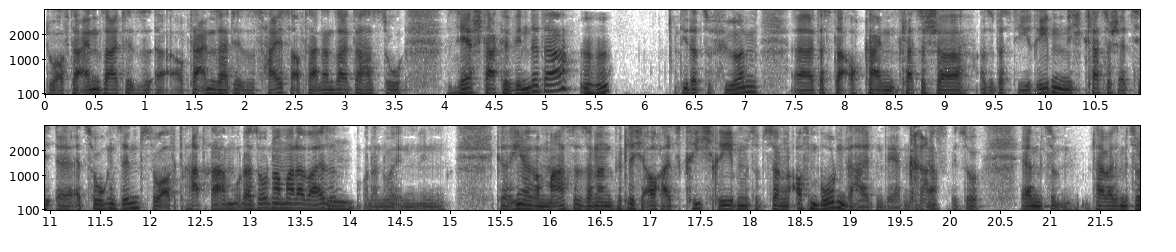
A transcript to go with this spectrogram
du auf der einen Seite ist, äh, auf der einen Seite ist es heiß, auf der anderen Seite hast du sehr starke Winde da die dazu führen, äh, dass da auch kein klassischer, also dass die Reben nicht klassisch äh, erzogen sind, so auf Drahtrahmen oder so normalerweise oder nur in, in geringerem Maße, sondern wirklich auch als Kriechreben sozusagen auf dem Boden gehalten werden. Krass. Ja, mit so, ja, mit so teilweise mit so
